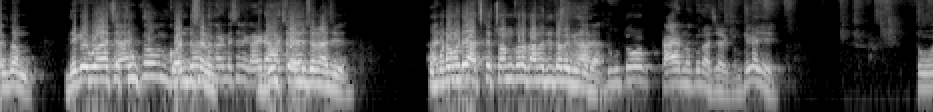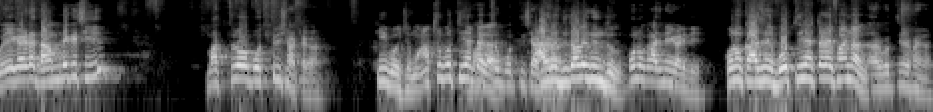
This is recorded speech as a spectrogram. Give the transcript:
একদম দেখে বোঝা যাচ্ছে খুব কন্ডিশন গাড়িটা গুড কন্ডিশন আছে। তো মোটামুটি আজকে চমকরা দামে দিতে হবে কিন্তু হ্যাঁ, দুটো টায়ার নতুন আছে একদম ঠিক আছে? তো এই গাড়িটার দাম রেখেছি মাত্র বত্রিশ হাজার টাকা। কি বলছো? মাত্র বত্রিশ হাজার টাকা? 32,000 আজকে দিতে হবে কিন্তু। কোনো কাজ নেই গাড়িতে। কোনো কাজ নেই বত্রিশ হাজার টাকায় ফাইনাল আর বত্রিশ হাজার ফাইনাল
